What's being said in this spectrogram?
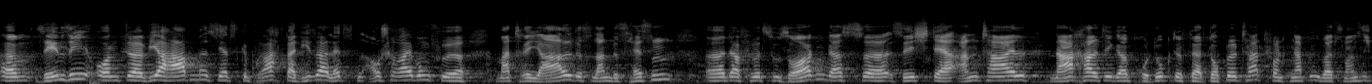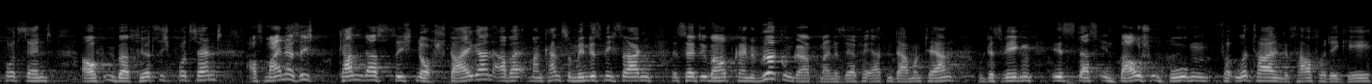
Ähm, sehen Sie, und äh, wir haben es jetzt gebracht, bei dieser letzten Ausschreibung für Material des Landes Hessen dafür zu sorgen, dass äh, sich der Anteil nachhaltiger Produkte verdoppelt hat, von knapp über 20% auf über 40% Aus meiner Sicht kann das sich noch steigern, aber man kann zumindest nicht sagen, es hätte überhaupt keine Wirkung gehabt, meine sehr verehrten Damen und Herren. Deswegen ist das in Bausch und Bogen Verurteilen des HVDG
